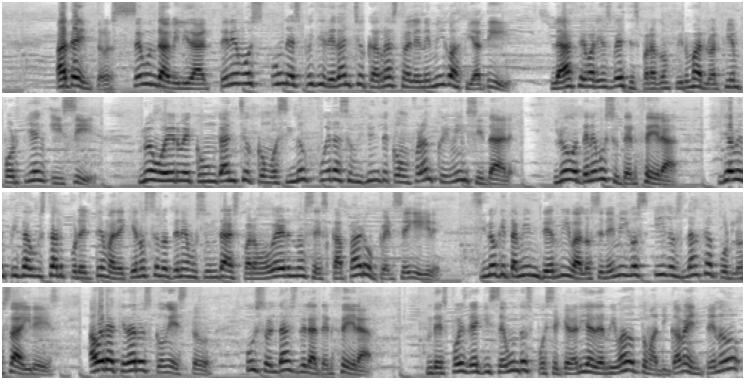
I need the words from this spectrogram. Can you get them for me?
Atentos, segunda habilidad, tenemos una especie de gancho que arrastra al enemigo hacia ti. La hace varias veces para confirmarlo al 100% y sí, nuevo héroe con un gancho como si no fuera suficiente con Franco y Minchitar. Luego tenemos su tercera, ya me empieza a gustar por el tema de que no solo tenemos un dash para movernos, escapar o perseguir, sino que también derriba a los enemigos y los lanza por los aires. Ahora quedaros con esto, uso el dash de la tercera. Después de X segundos pues se quedaría derribado automáticamente, ¿no?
